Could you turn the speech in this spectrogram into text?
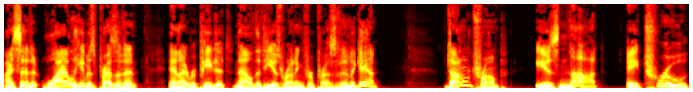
I said it while he was president, and I repeat it now that he is running for president again. Donald Trump is not a true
